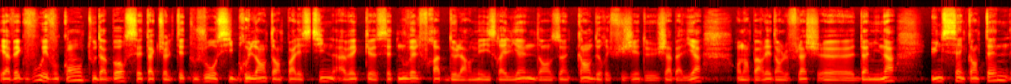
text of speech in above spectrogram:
Et avec vous, évoquons tout d'abord cette actualité toujours aussi brûlante en Palestine avec cette nouvelle frappe de l'armée israélienne dans un camp de réfugiés de Jabalia. On en parlait dans le flash euh, d'Amina. Une cinquantaine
